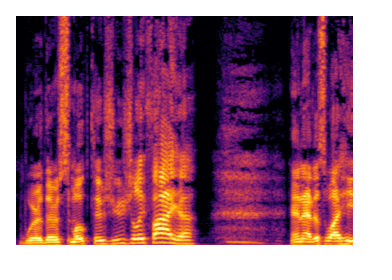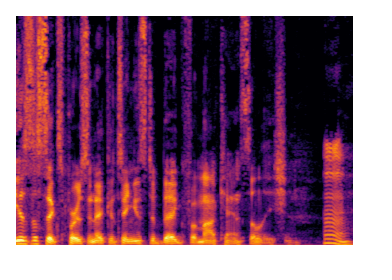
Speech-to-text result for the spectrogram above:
Where there's smoke, there's usually fire. And that is why he is the sixth person that continues to beg for my cancellation. Mm.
